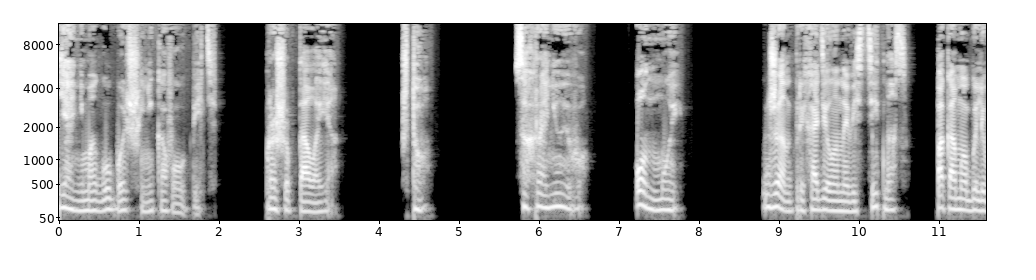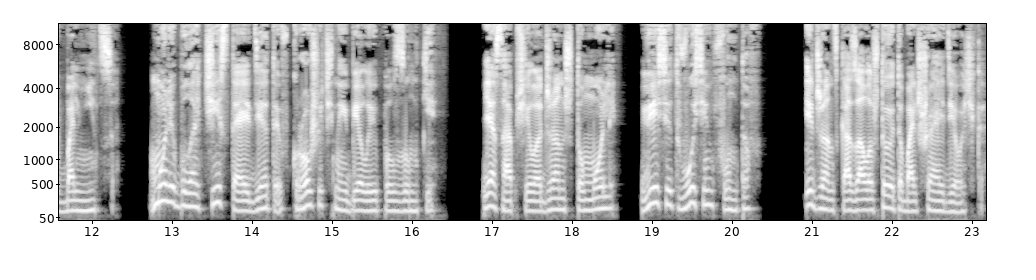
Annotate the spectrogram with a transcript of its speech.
«Я не могу больше никого убить», — прошептала я. «Что?» «Сохраню его. Он мой». Джен приходила навестить нас, пока мы были в больнице. Молли была чистой, одетой в крошечные белые ползунки. Я сообщила Джен, что Молли весит 8 фунтов. И Джан сказала, что это большая девочка.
